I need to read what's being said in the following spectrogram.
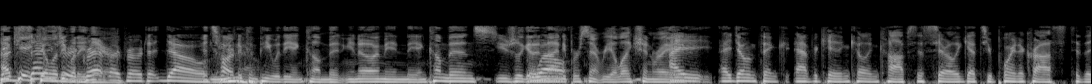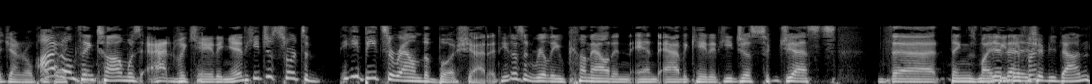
I'm can't kill anybody regret there. my protest. No, It's hard to compete with the incumbent. You know, I mean, the incumbents usually get a 90% reelection rate. I I don't think advocating killing cops necessarily gets your point across to the general public. I don't think Tom was advocating it. He just sort of he beats around the bush at it. He doesn't really come out and, and advocate it. He just suggests that things might Yeah, be that different. it should be done.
